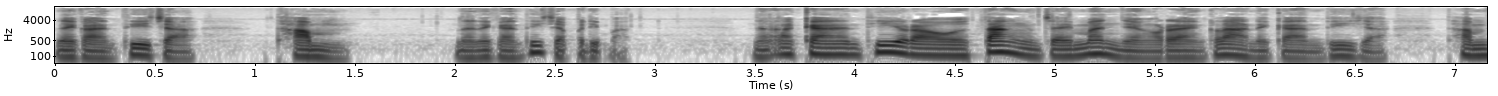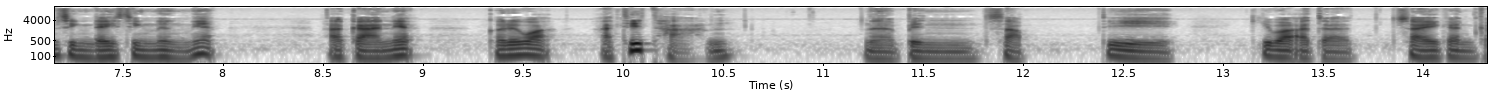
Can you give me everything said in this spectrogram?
ในการที่จะทำนะในการที่จะปฏิบัติ นะอาการที่เราตั้งใจมั่นอย่างแรงกล้าในการที่จะทำสิ่งใดสิ่งหนึ่งเนี่ยอาการเนี้ยเขาเรียกว่าอธิษฐานนะเป็นศัพท์ที่คิดว่าอาจจะใช้กันก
